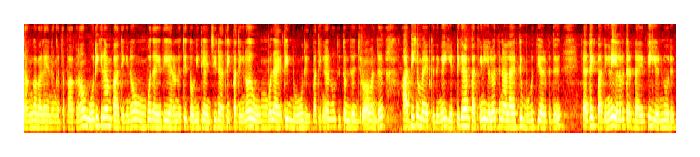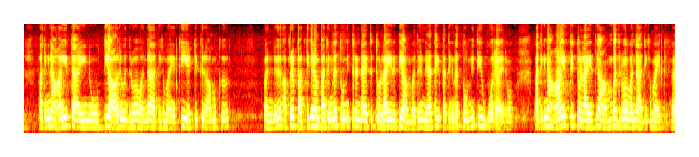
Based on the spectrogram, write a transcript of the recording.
தங்க விலை என்னங்கிறத பார்க்கலாம். ஒரு கிராம் பார்த்தீங்கன்னா ஒம்பதாயிரத்தி இரநூத்தி தொண்ணூற்றி அஞ்சு நேரத்துக்கு பார்த்தீங்கன்னா ஒம்பதாயிரத்தி நூறு பார்த்தீங்கன்னா நூற்றி தொண்ணூத்தஞ்சு ரூபா வந்து அதிகமாக இருக்குதுங்க எட்டு கிராம் பார்த்தீங்கன்னா எழுபத்தி நாலாயிரத்தி முந்நூற்றி அறுபது நேரத்துக்கு பார்த்தீங்கன்னா எழுபத்தி ரெண்டாயிரத்தி எண்ணூறு பார்த்தீங்கன்னா ஆயிரத்தி ஐநூற்றி அறுபது ரூபா வந்து அதிகமாக இருக்குது எட்டு கிராமுக்கு வந்து அப்புறம் பத்து கிராம் பார்த்தீங்கன்னா தொண்ணூற்றி ரெண்டாயிரத்தி தொள்ளாயிரத்தி ஐம்பது. நேற்றுக்கு பார்த்தீங்கன்னா தொண்ணூற்றி ஓராயிரம். பார்த்தீங்கன்னா ஆயிரத்தி தொள்ளாயிரத்தி ஐம்பது ரூபா வந்து அதிகமாக இருக்குங்க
